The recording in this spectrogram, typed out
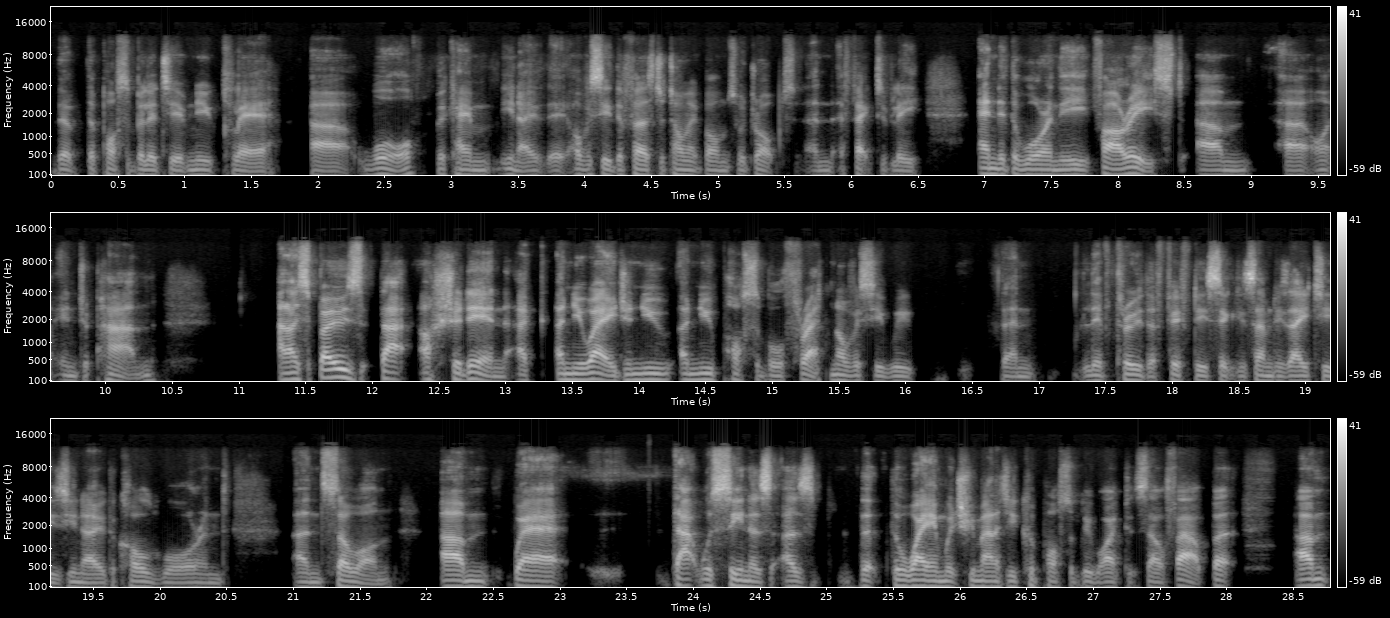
the the possibility of nuclear uh, war became, you know, obviously the first atomic bombs were dropped and effectively ended the war in the Far East um, uh, in Japan. And I suppose that ushered in a, a, new age, a new a new possible threat. And obviously, we then lived through the 50s, 60s, 70s, 80s, you know, the Cold War and and so on, um, where that was seen as as the, the way in which humanity could possibly wipe itself out. But um,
